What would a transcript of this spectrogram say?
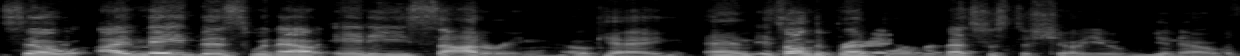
so I made this without any soldering, okay? And it's on the breadboard, but that's just to show you, you know,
